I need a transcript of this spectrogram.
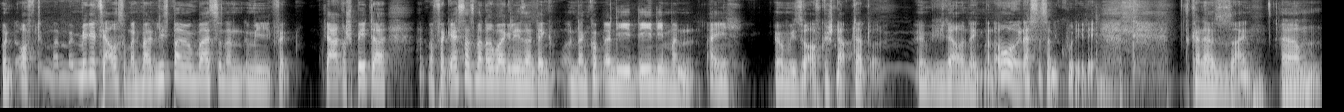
und oft, mir geht's ja auch so, manchmal liest man irgendwas und dann irgendwie Jahre später hat man vergessen, dass man darüber gelesen hat denkt, und dann kommt dann die Idee, die man eigentlich irgendwie so aufgeschnappt hat und irgendwie wieder und denkt man, oh, das ist eine coole Idee. Das kann ja so sein. Mhm. Ähm,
